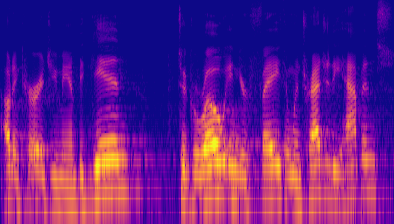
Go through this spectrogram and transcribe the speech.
I would encourage you, man, begin to grow in your faith. And when tragedy happens,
